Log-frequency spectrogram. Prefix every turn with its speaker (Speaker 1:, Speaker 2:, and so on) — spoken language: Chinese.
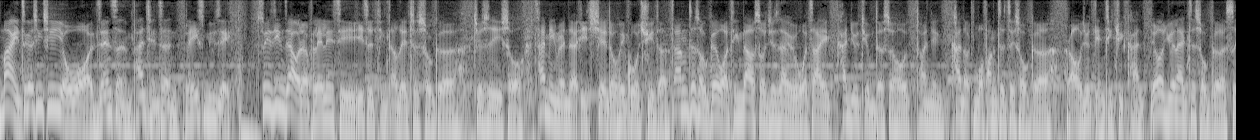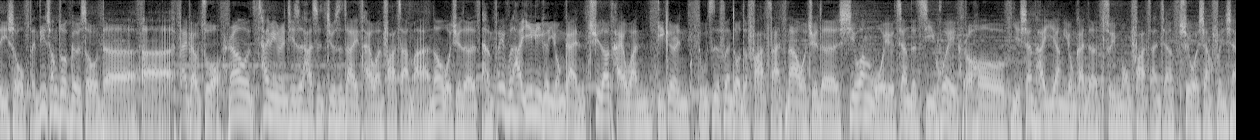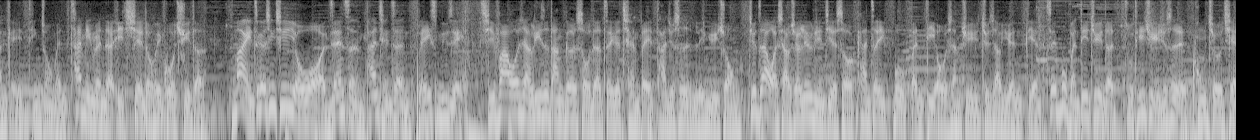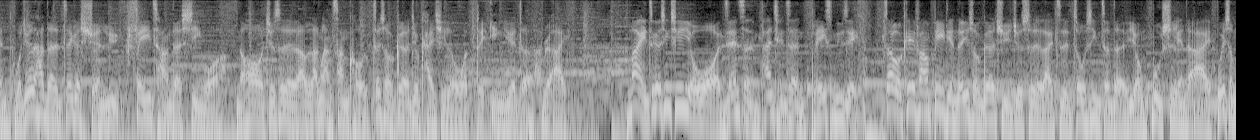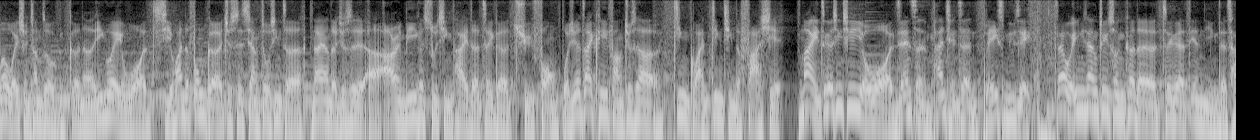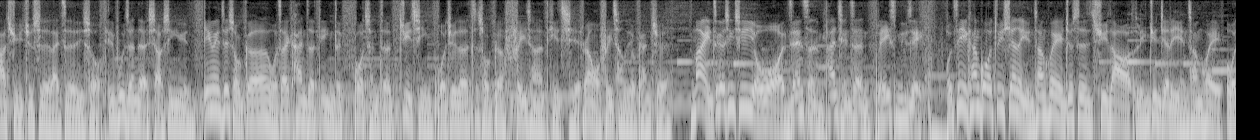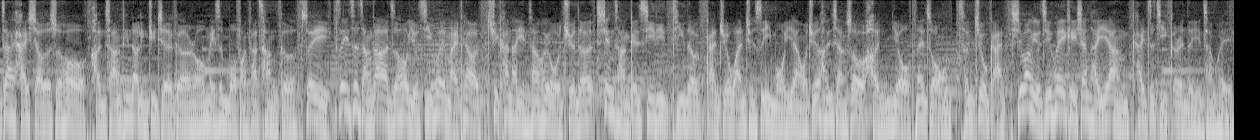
Speaker 1: My 这个星期有我 Zenson 潘前阵 plays music。最近在我的 playlist 里一直听到的这首歌，就是一首蔡明仁的《一切都会过去的》。当这首歌我听到的时候，就在于我在看 YouTube 的时候，突然间看到播放着这首歌，然后我就点进去看，然后原来这首歌是一首本地创作歌手的呃代表作。然后蔡明仁其实还是就是在台湾发展嘛，然后我觉得很佩服他毅力跟勇敢，去到台湾一个人独自奋斗的发展。那我觉得希望我有这样的机会，然后也像他一样勇敢的追梦发展。所以我想分享给听众们，蔡明仁的一切都会过去的。My 这个星期有我 Zenson 潘前正 plays music，启发我想立志当歌手的这个前辈，他就是林宇中。就在我小学六年级的时候，看这一部本地偶像剧，就叫《原点》。这部本地剧的主题曲就是《空秋千》，我觉得它的这个旋律非常的吸引我，然后就是朗朗上口，这首歌就开启了我对音乐的热爱。My 这个星期有我 Zenson 潘前正 plays music，在我 K 房必点的一首歌曲就是来自周信哲的《永不失联的爱》。为什么我会选唱这首歌呢？因为我喜欢的风格就是像周信哲那样的，就是呃 R&B 跟抒情派的这个曲风。我觉得在 K 房就是要尽管尽情的发泄。My 这个星期有我 Zenson 潘前镇 plays music，在我印象最深刻的这个电影的插曲就是来自一首田馥甄的小幸运。因为这首歌我在看着电影的过程的剧情，我觉得这首歌非常的贴切，让我非常的有感觉。My 这个星期有我 Zenson 潘前镇 plays music，我自己看过最炫的演唱会就是去到林俊杰的演唱会。我在还小的时候很常听到林俊杰的歌，然后每次模仿他唱歌，所以这一次长大了之后有机会买票去看他演唱会，我觉得现场跟 CD 听的感。觉得完全是一模一样，我觉得很享受，很有那种成就感。希望有机会可以像他一样开自己个人的演唱会。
